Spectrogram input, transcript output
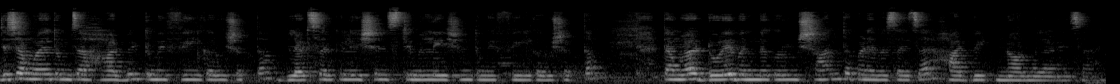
ज्याच्यामुळे तुमचा हार्टबीट तुम्ही फील करू शकता. ब्लड सर्क्युलेशन स्टिम्युलेशन तुम्ही फील करू शकता. त्यामुळे डोळे बंद करून शांतपणे बसायचं आहे. हार्टबीट नॉर्मल आणायचा आहे.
